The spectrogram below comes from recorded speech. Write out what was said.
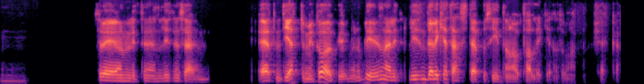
Mm. Så det är en liten, en liten så här, jag äter inte jättemycket av det men det blir den här liten, liten delikatess där på sidan av tallriken som man kan käka.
